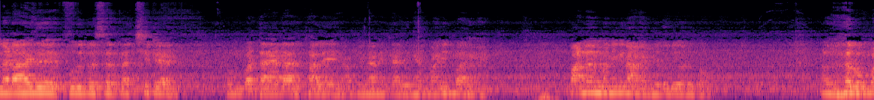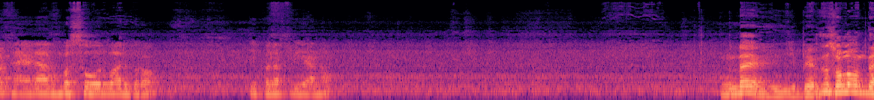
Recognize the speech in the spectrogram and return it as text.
என்னடா இது? புது ட்ரெஸ்ஸை தச்சுட்டு ரொம்ப டயர்டாக இருக்காளே அப்படின்னு நினைக்காதீங்க. மணி பாருங்க. பன்னெண்டு மணிக்கு நாங்கள் இந்த வீடியோ எடுக்கிறோம். அதனால ரொம்ப டயர்டாக ரொம்ப சோர்வாக இருக்கிறோம். இப்போ தான் ஃப்ரீயானோம் என்ன இப்போ எடுத்து சொல்ல வந்த?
